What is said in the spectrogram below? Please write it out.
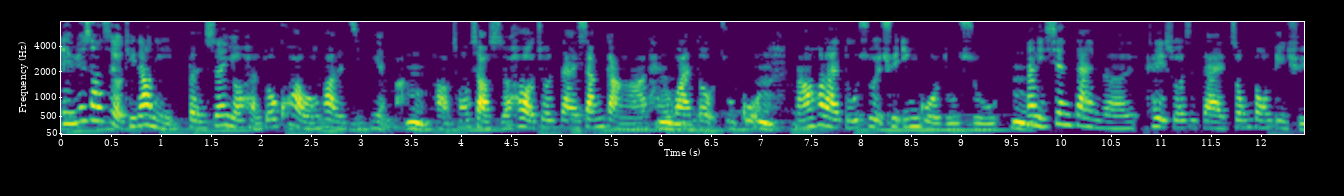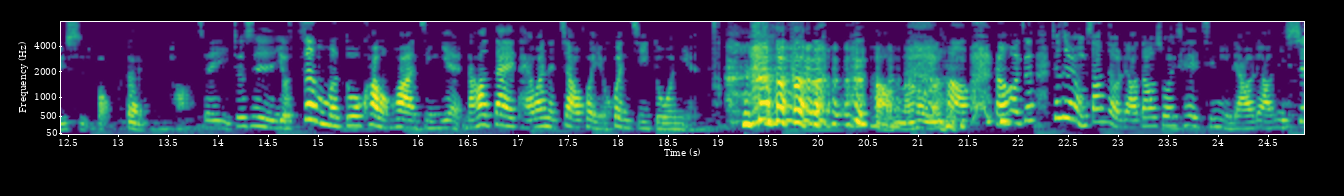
因为上次有提到你本身有很多跨文化的经验嘛，嗯，好，从小时候就在香港啊、台湾都有住过，然后后来读书也去英国读书，嗯，那你现在呢，可以说是在中东地区侍奉，对，好，所以就是有这么多跨文化的经验，然后在台湾的教会也混迹多年 好，然后呢？好，然后就就是我们上次有聊到说，可以请你聊聊，你是。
